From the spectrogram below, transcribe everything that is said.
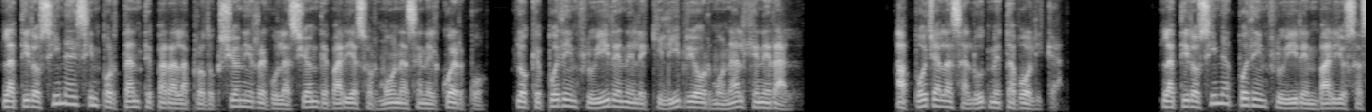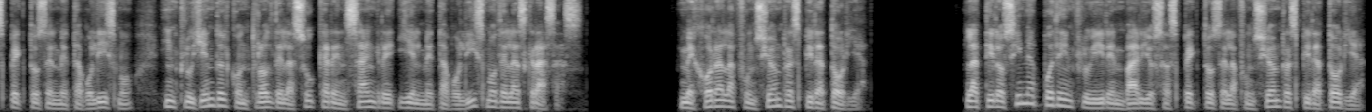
La tirosina es importante para la producción y regulación de varias hormonas en el cuerpo, lo que puede influir en el equilibrio hormonal general. Apoya la salud metabólica. La tirosina puede influir en varios aspectos del metabolismo, incluyendo el control del azúcar en sangre y el metabolismo de las grasas. Mejora la función respiratoria. La tirosina puede influir en varios aspectos de la función respiratoria,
